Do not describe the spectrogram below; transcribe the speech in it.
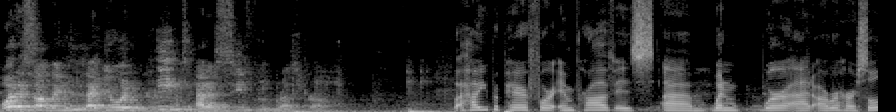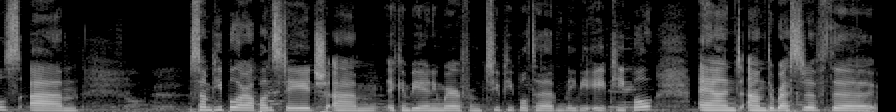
What is something that you would eat at a seafood restaurant? But how you prepare for improv is um, when we're at our rehearsals. Um, some people are up on stage. Um, it can be anywhere from two people to maybe eight people, and um, the rest of the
